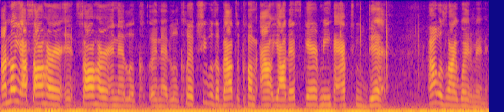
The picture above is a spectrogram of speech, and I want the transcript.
I know y'all saw her. It saw her in that little in that little clip. She was about to come out, y'all. That scared me half to death. I was like, wait a minute.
